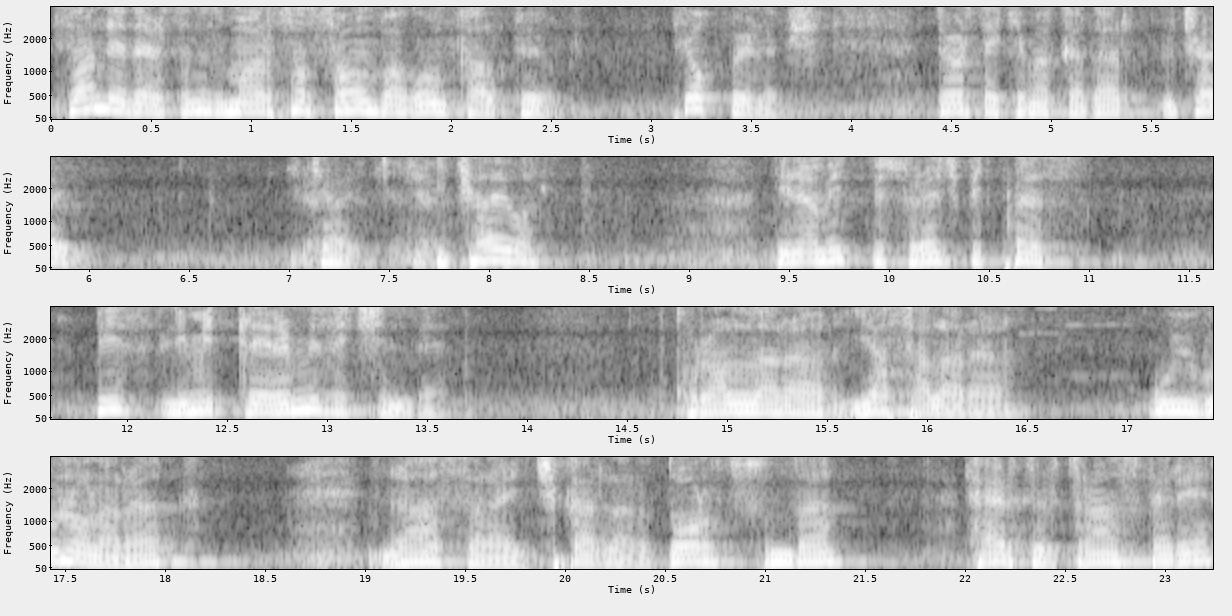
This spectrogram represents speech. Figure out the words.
zannedersiniz Mars'a son vagon kalkıyor. Yok böyle bir şey. 4 Ekim'e kadar 3 ay mı? 2 ay. 2 ay var. Dinamik bir süreç bitmez. Biz limitlerimiz içinde kurallara, yasalara uygun olarak Galatasaray'ın çıkarları doğrultusunda her tür transferi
